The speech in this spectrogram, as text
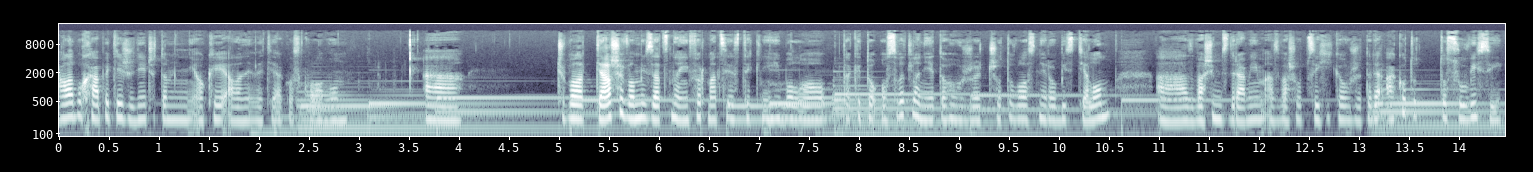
Alebo chápete, že niečo tam nie je OK, ale neviete ako z von. A čo bola ďalšia veľmi vzácná informácia z tej knihy, bolo takéto osvetlenie toho, že čo to vlastne robí s telom a s vašim zdravím a s vašou psychikou, že teda ako to, to súvisí.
